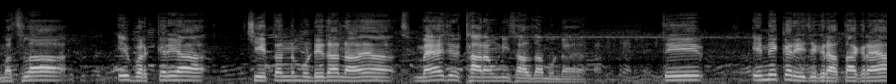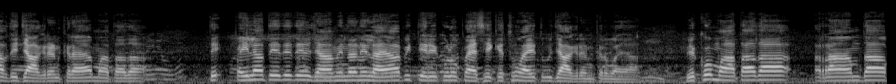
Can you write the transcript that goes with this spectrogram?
ਮਸਲਾ ਇਹ ਵਰਕਰ ਆ, ਚੇਤਨ ਮੁੰਡੇ ਦਾ ਨਾਂ ਆ ਮਹਿਜ 18 19 ਸਾਲ ਦਾ ਮੁੰਡਾ ਆ। ਤੇ ਇਹਨੇ ਘਰੇ ਜਗਰਾਤਾ ਕਰਾਇਆ, ਆਪਦੇ ਜਾਗਰਣ ਕਰਾਇਆ ਮਾਤਾ ਦਾ। ਤੇ ਪਹਿਲਾਂ ਤੇ ਇਹਦੇ ਤੇ ਇਲਜ਼ਾਮ ਇਹਨਾਂ ਨੇ ਲਾਇਆ ਵੀ ਤੇਰੇ ਕੋਲੋਂ ਪੈਸੇ ਕਿੱਥੋਂ ਆਏ, ਤੂੰ ਜਾਗਰਣ ਕਰਵਾਇਆ। ਵੇਖੋ, ਮਾਤਾ ਦਾ, ਰਾਮ ਦਾ,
